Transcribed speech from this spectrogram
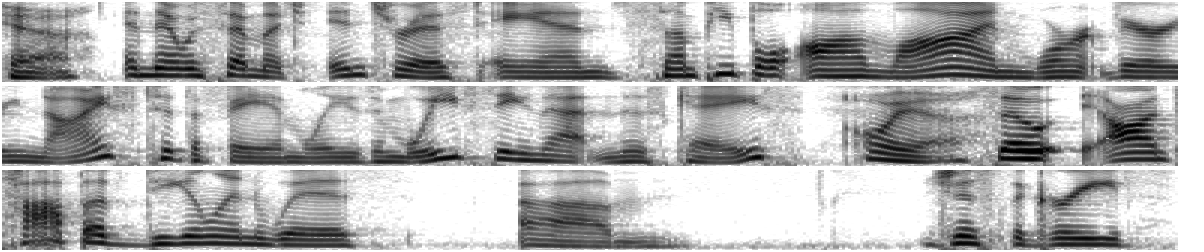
yeah, and there was so much interest and some people online weren't very nice to the families and we've seen that in this case oh yeah, so on top of dealing with um, just the grief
